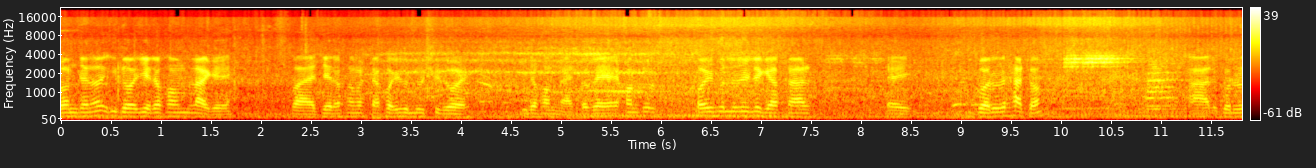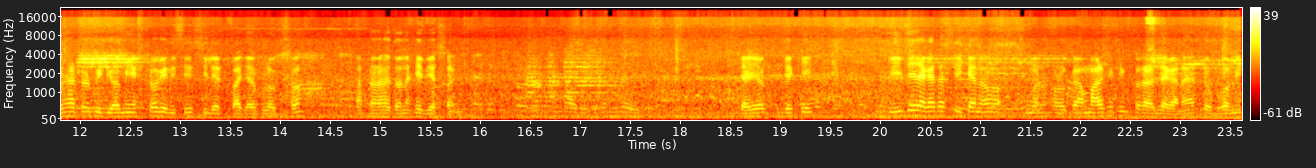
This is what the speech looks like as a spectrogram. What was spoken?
রমজানের ঈদ যেরকম লাগে বা যেরকম একটা হই হুল্লোড় শুরু হয় এরকম নাই। তবে এখন তো হই হুল্লোড়ই লেগে আপনার এই গরুর হাটও। আর গরুর হাটের ভিডিও আমি একটু আগে দিছি, সিলেট বাজার ব্লগস আপনারা হয়তো অনেকে দিয়েছেন যাই হোক, দেখি। এই যে জায়গাটা আছি, কেন মানে মার্কেটিং করার জায়গা না তবু আমি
